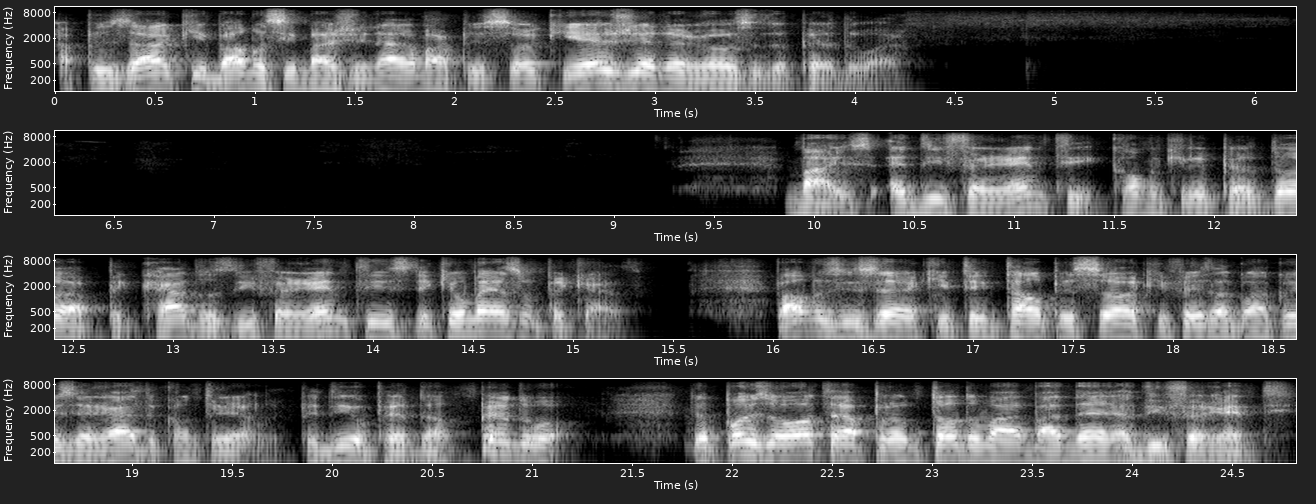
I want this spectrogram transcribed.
apesar que vamos imaginar uma pessoa que é generosa de perdoar. Mas é diferente como que ele perdoa pecados diferentes de que o mesmo pecado. Vamos dizer que tem tal pessoa que fez alguma coisa errada contra ele, pediu perdão, perdoou depois o outro aprontou de uma maneira diferente.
